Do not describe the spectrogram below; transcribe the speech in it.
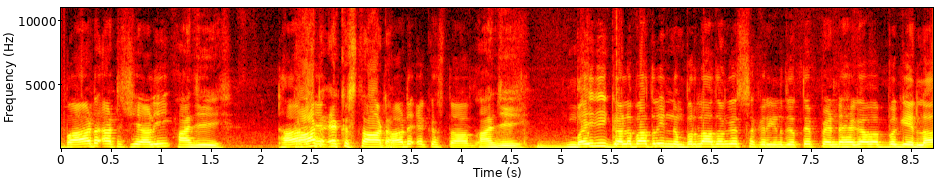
62846 ਹਾਂਜੀ। 68 6167 61 ਸਟਾਰ ਦਾ ਹਾਂਜੀ। ਬਾਈ ਜੀ ਗੱਲਬਾਤ ਲਈ ਨੰਬਰ ਲਾ ਦਾਂਗੇ। ਸਕਰੀਨ ਦੇ ਉੱਤੇ ਪਿੰਡ ਹੈਗਾ ਵਾ ਬਗੇਲਾ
